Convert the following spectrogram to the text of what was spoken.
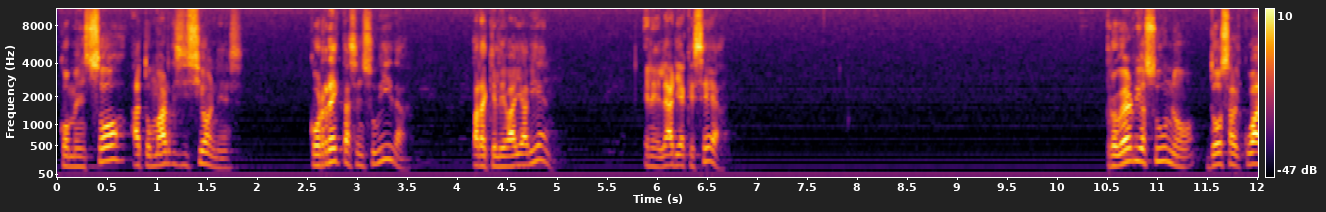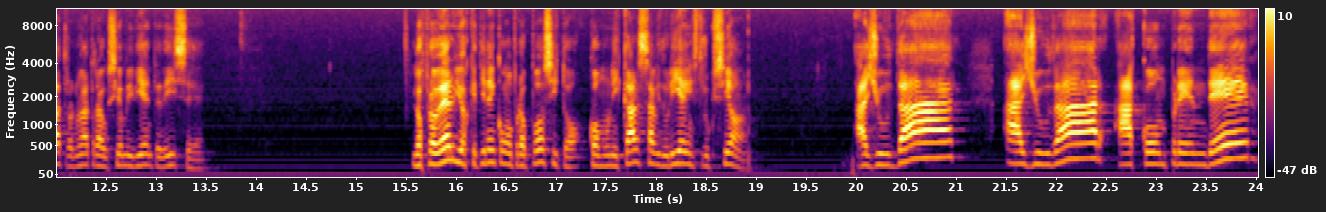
comenzó a tomar decisiones correctas en su vida para que le vaya bien, en el área que sea. Proverbios 1, 2 al 4, nueva traducción viviente, dice, los proverbios que tienen como propósito comunicar sabiduría e instrucción, ayudar, ayudar a comprender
